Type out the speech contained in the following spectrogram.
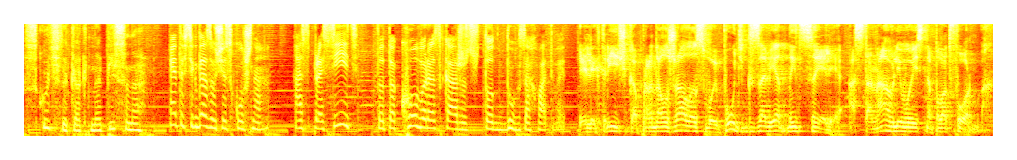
скучно как написано. Это всегда звучит скучно. А спросить, то такого расскажут, что дух захватывает. Электричка продолжала свой путь к заветной цели, останавливаясь на платформах.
